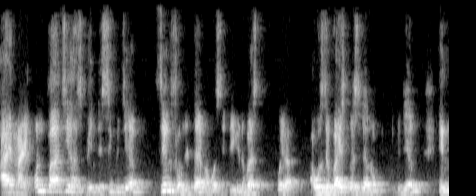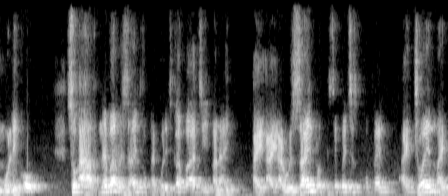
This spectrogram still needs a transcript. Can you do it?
I, my own party has been the CPDM since from the time I was in the university where I was the vice president of CPDM in Molyko. So I have never resigned from my political party, and I, I, I resigned from the separatist movement. I joined my,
